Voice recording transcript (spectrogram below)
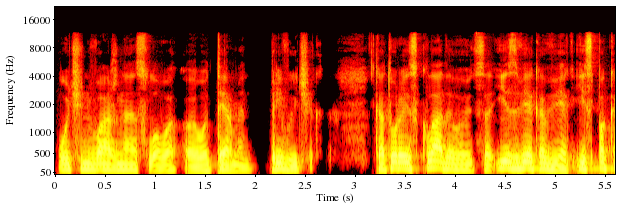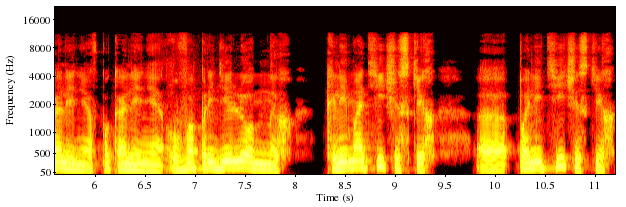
очень важное слово, э, термин «привычек», которые складываются из века в век, из поколения в поколение в определенных климатических, э, политических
